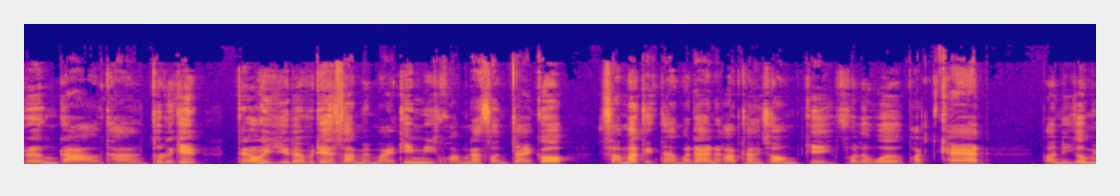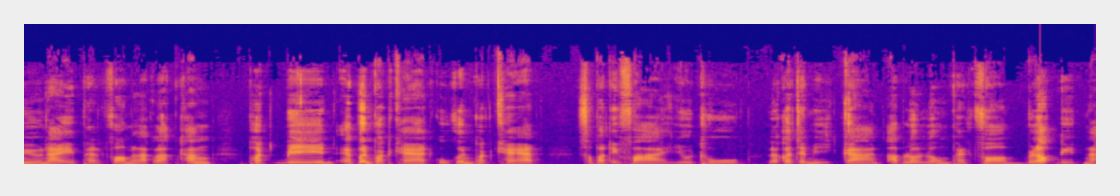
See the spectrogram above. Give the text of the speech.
เรื่องราวทางธุรกิจเทคโนโลยีและวิทยาศาสตร์ใหม่ๆ ที่มีความน่าสนใจก็สามารถติดตามมาได้นะครับ ทางช่อง Geek Flower Podcast ตอนนี้ก็มีอยู่ในแพลตฟอร์มหลักๆ ทั้ง Podbean Apple Podcast Google Podcast Spotify YouTube แล้วก็จะมีการอัปโหลดลงแพลตฟอร์ม Blockdit ใน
